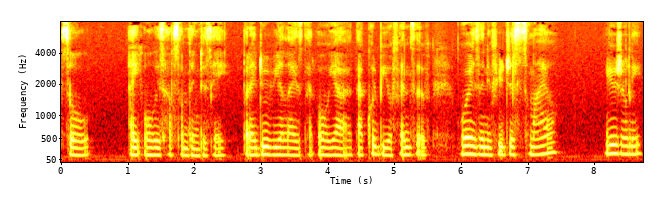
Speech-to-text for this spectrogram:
So I always have something to say, but I do realize that oh yeah, that could be offensive. Whereas, in if you just smile, usually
